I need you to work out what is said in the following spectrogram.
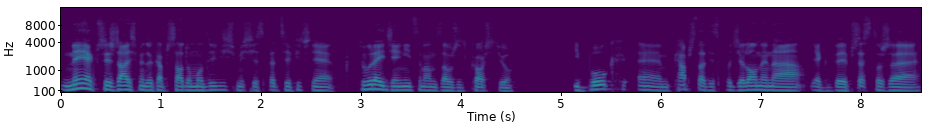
my jak przyjeżdżaliśmy do Kapsztadu, modliliśmy się specyficznie, w której dzielnicy mam założyć kościół. I Bóg, Kapsztad jest podzielony na jakby przez to, że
